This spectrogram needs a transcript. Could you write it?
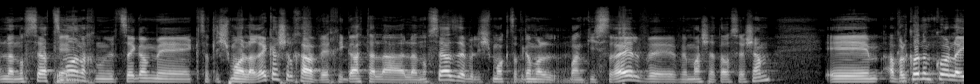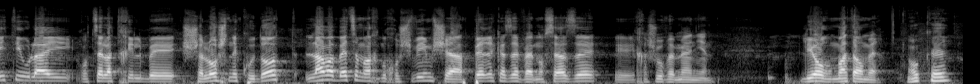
לנושא עצמו, כן. אנחנו נרצה גם uh, קצת לשמוע על הרקע שלך, ואיך הגעת לנושא הזה, ולשמוע קצת גם על בנק ישראל ו- ומה שאתה עושה שם. אבל קודם כל הייתי אולי רוצה להתחיל בשלוש נקודות, למה בעצם אנחנו חושבים שהפרק הזה והנושא הזה חשוב ומעניין. ליאור, מה אתה אומר? אוקיי. Okay.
